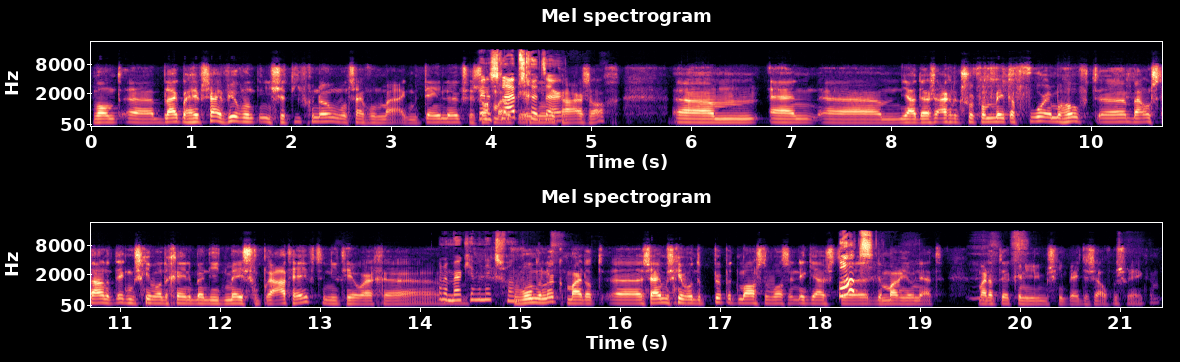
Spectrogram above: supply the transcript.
Want blijkbaar heeft zij veel van het initiatief genomen. Want zij vond mij eigenlijk meteen leuk. Zij ben zag mij ook dan ik haar zag. Ehm, en ehm, ja, daar is eigenlijk een soort van metafoor in mijn hoofd eh, bij ontstaan. Dat ik misschien wel degene ben die het meest gepraat heeft. Niet heel erg Maar daar merk je helemaal niks van. verwonderlijk. Maar dat eh, zij misschien wel de puppet master was en ik juist eh, de marionet. Maar dat kunnen jullie misschien beter zelf bespreken.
